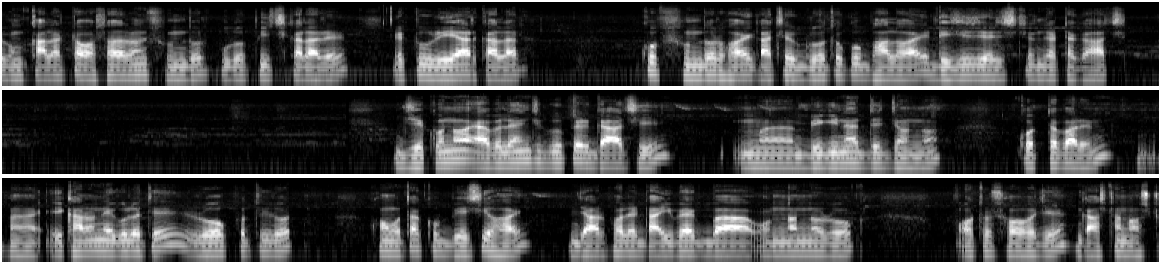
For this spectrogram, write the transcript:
এবং কালারটা অসাধারণ সুন্দর, পুরো পিচ কালারের একটু রেয়ার কালার খুব সুন্দর হয়, গাছের গ্রোথও খুব ভালো হয় ডিজিজ রেজিস্ট্যান্ট একটা গাছ। যে কোনো অ্যাভালাঞ্চ গ্রুপের গাছই বিগিনারদের জন্য করতে পারেন। এই কারণ এগুলোতে রোগ প্রতিরোধ ক্ষমতা খুব বেশি হয়, যার ফলে ডাইব্যাক বা অন্যান্য রোগ অত সহজে গাছটা নষ্ট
